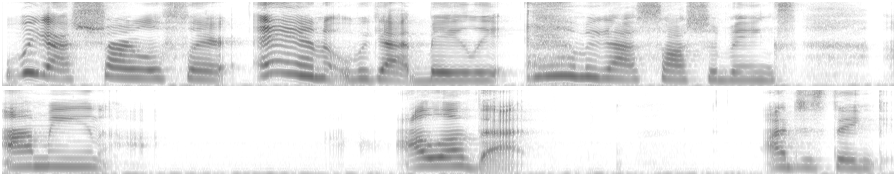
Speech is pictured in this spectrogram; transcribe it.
we got Charlotte Flair, and we got Bayley, and we got Sasha Banks. I mean, I love that. I just think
